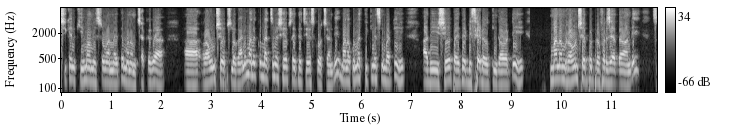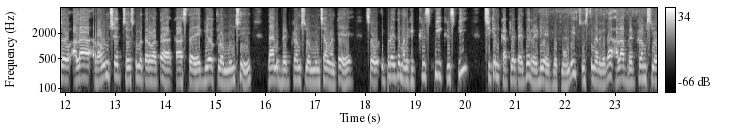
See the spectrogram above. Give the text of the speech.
చికెన్ కీమా మిశ్రమాన్ని అయితే మనం చక్కగా రౌండ్ షేప్స్లో కానీ మనకు నచ్చిన షేప్స్ అయితే చేసుకోవచ్చు అండి మనకున్న థిక్నెస్ని బట్టి అది షేప్ అయితే డిసైడ్ అవుతుంది కాబట్టి మనం రౌండ్ షేప్ ప్రిఫర్ చేద్దామండి. సో అలా రౌండ్ షేప్ చేసుకున్న తర్వాత కాస్త ఎగ్ యోక్లో ముంచి దాన్ని బ్రెడ్ క్రమ్స్లో ముంచామంటే సో ఇప్పుడైతే మనకి క్రిస్పీ క్రిస్పీ చికెన్ కట్లెట్ అయితే రెడీ అయిపోతుందండి. చూస్తున్నారు కదా అలా బ్రెడ్ క్రమ్స్లో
